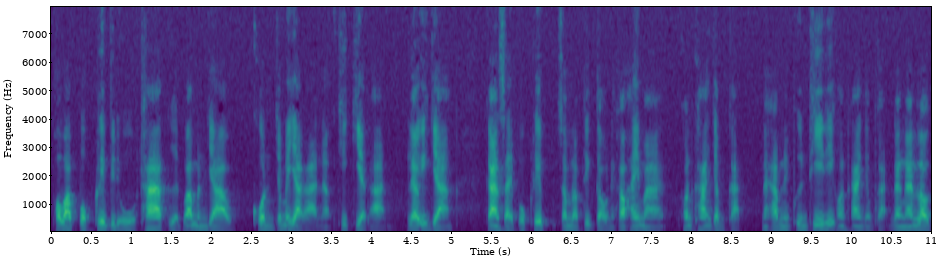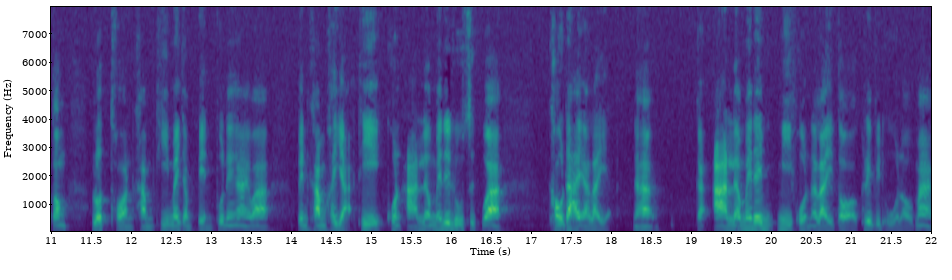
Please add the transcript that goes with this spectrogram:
เพราะว่าปกคลิปวิดีโอถ้าเกิดว่ามันยาวคนจะไม่อยากอ่านแล้วขี้เกียจอ่าน แล้วอีกอย่างการใส่ปกคลิปสำหรับ TikTok เนี่ยเขาให้มาค่อนข้างจำกัด นะครับในพื้นที่ที่ค่อนข้างจำกัด ดังนั้นเราต้องลดทอนคำที่ไม่จำเป็นพูดง่ายๆว่า เป็นคำขยะที่คนอ่านแล้วไม่ได้รู้สึกว่าเขาได้อะไระนะฮะอ่านแล้วไม่ได้มีผลอะไรต่อคลิปวิดีโอเรามาก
